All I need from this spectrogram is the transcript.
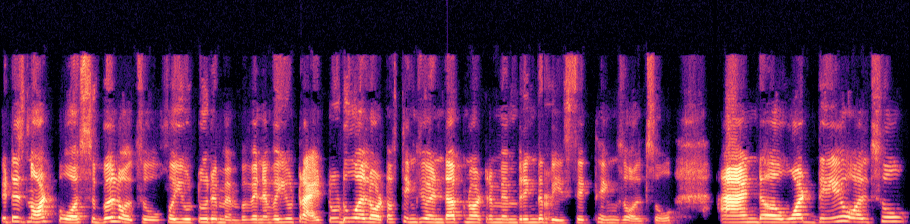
it is not possible also for you to remember. Whenever you try to do a lot of things, you end up not remembering the basic things also. And uh, what they also,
